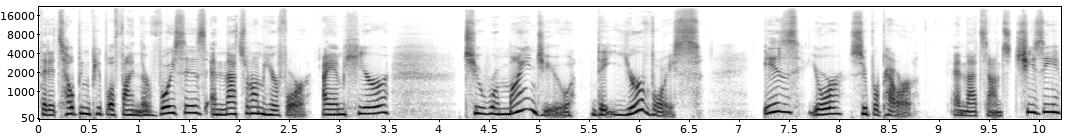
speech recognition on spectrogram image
that it's helping people find their voices. And that's what I'm here for. I am here to remind you that your voice is your superpower. And that sounds cheesy,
